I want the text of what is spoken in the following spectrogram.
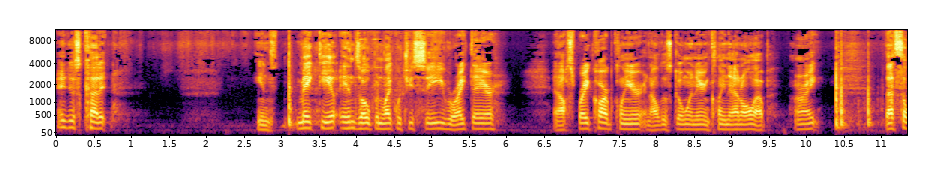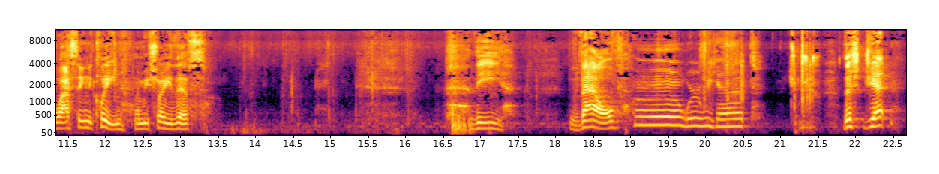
and just cut it and make the ends open like what you see right there. And I'll spray carb cleaner and I'll just go in there and clean that all up. All right. That's the last thing to clean. Let me show you this. The valve, uh, where are we at? This jet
